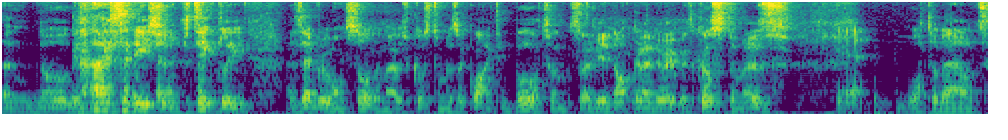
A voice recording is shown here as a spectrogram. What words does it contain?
an organisation, particularly as everyone sort of knows, customers are quite important. So if you're not going to do it with customers, yeah. what about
